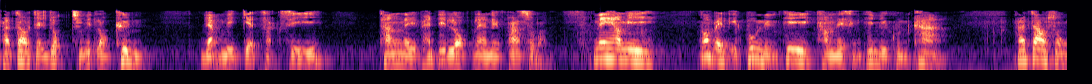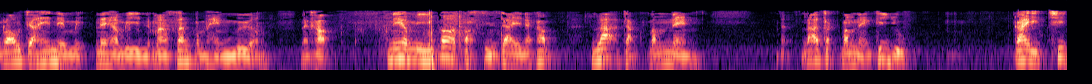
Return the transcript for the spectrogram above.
พระเจ้าจะยกชีวิตเราขึ้น อย่างมีเกียรติศักดิ์ศรีทั้งในแผ่นดินโลกและในฟ้าสวรรค์ในฮามีก็เป็นอีกผู้หนึ่งที่ทำในสิ่งที่มีคุณค่า พระเจ้าทรงเราจะให้ในในฮามีมาสร้างกำแพงเมืองนะครับในฮามีก็ตัดสินใจนะครับละจากตำแหน่ง ละจากตำแหน่งที่อยู่ใกล้ชิด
